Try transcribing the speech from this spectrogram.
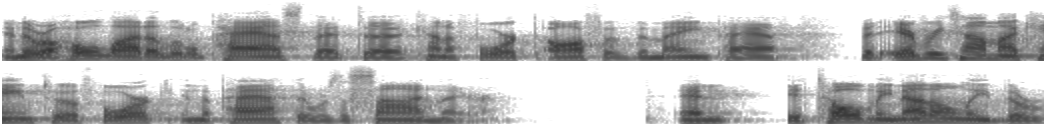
And there were a whole lot of little paths that uh, kind of forked off of the main path. But every time I came to a fork in the path, there was a sign there. And it told me not only the,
